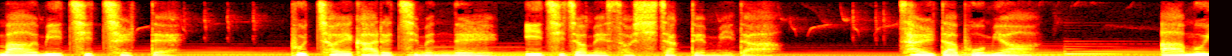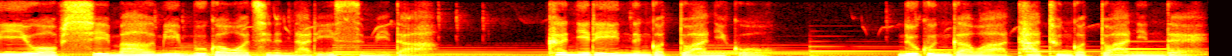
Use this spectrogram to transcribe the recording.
마음이 지칠 때 부처의 가르침은 늘 이 지점에서 시작됩니다. 살다 보면 아무 이유 없이 마음이 무거워지는 날이 있습니다. 큰 일이 있는 것도 아니고 누군가와 다툰 것도 아닌데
